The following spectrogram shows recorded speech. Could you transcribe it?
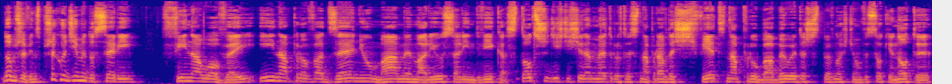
Dobrze, więc przechodzimy do serii finałowej i na prowadzeniu mamy Mariusa Lindwika. 137 metrów to jest naprawdę świetna próba, były też z pewnością wysokie noty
